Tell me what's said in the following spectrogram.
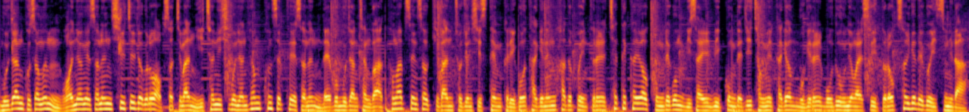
무장 구성은 원형에서는 실질적으로 없었지만 2025년형 콘셉트에서는 내부 무장창과 통합 센서 기반 조준 시스템 그리고 다기능 하드포인트를 채택하여 공대공 미사일 및 공대지 정밀 타격 무기를 모두 운용할 수 있도록 설계되고 있습니다.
